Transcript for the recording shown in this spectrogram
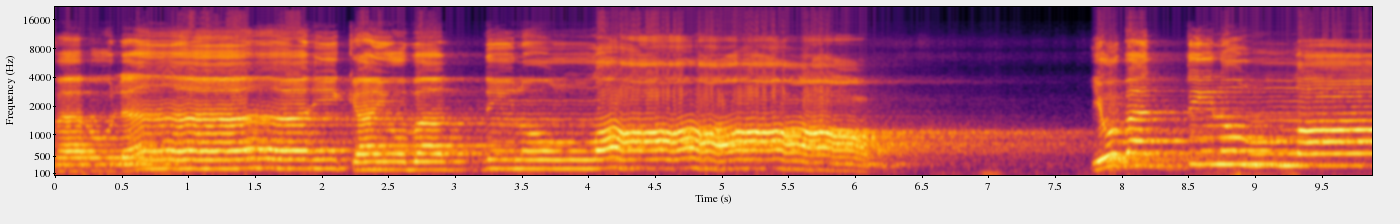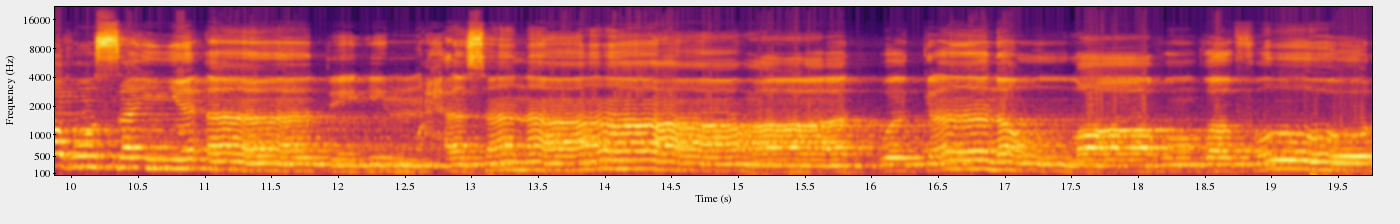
فأولئك يبدل الله يبدل الله سيئاتهم حسنات وكان الله غفور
